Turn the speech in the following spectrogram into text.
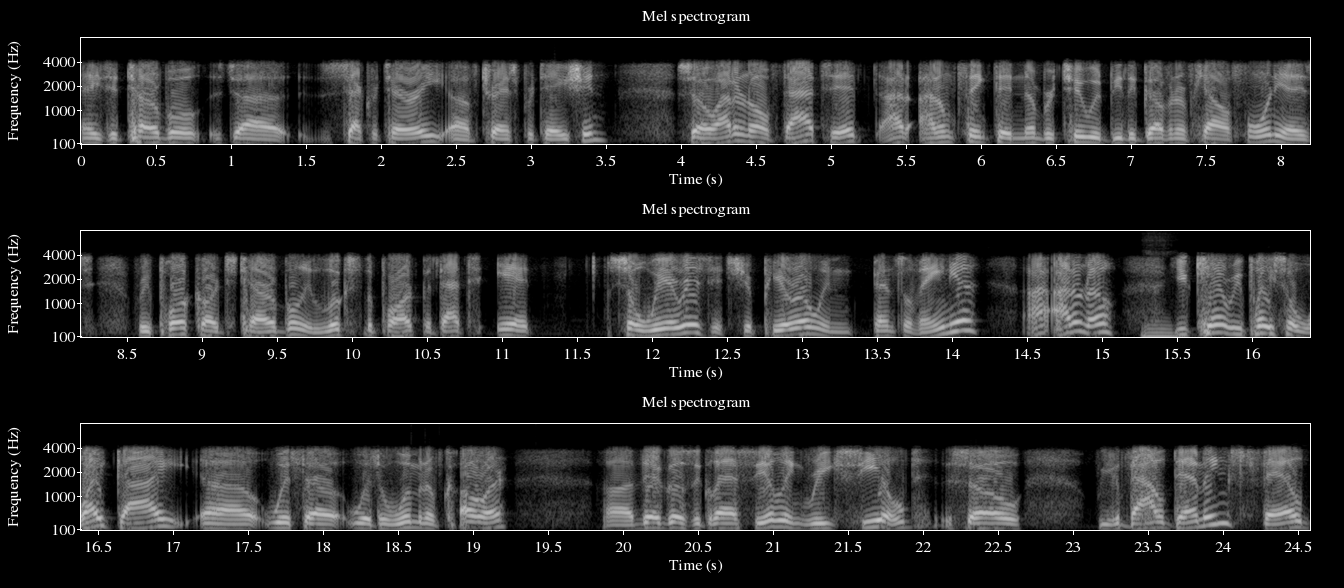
and he's a terrible uh, Secretary of Transportation. So I don't know if that's it. I, I don't think that number two would be the governor of California. His report card's terrible. He looks the part, but that's it. So where is it? Shapiro in Pennsylvania? I, I don't know. Mm. You can't replace a white guy uh, with a with a woman of color. Uh, there goes the glass ceiling resealed. So Val Demings failed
